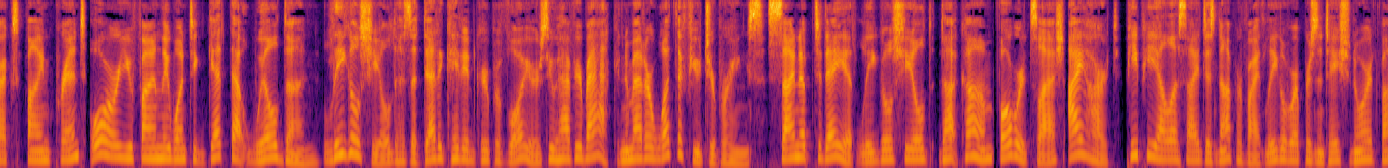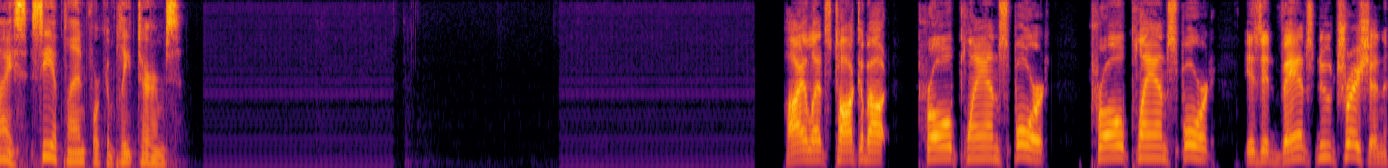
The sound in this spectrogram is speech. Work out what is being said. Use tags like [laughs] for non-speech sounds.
contract's fine print, or you finally want to get that will done. Legal Shield has a dedicated group of lawyers who have your back no matter what the future brings. Sign up today at LegalShield.com forward slash iHeart. PPLSI does not provide legal representation or advice. See a plan for complete terms. Hi, let's talk about Pro Plan Sport. Pro Plan Sport is advanced nutrition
